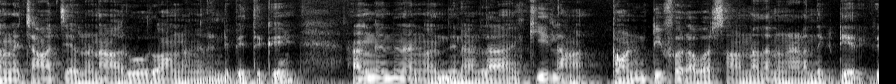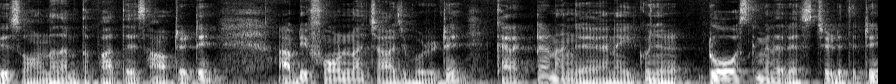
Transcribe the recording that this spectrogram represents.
அங்கே சார்ஜ் எவ்வளோனா அறுபது ரூபா நாங்கள் ரெண்டு பேத்துக்கு. அங்கேருந்து நாங்கள் வந்து நல்லா கீழே டுவெண்ட்டி ஃபோர் ஹவர்ஸ் அன்னதானம் நடந்துக்கிட்டே இருக்குது ஸோ அன்னதானத்தை பார்த்து சாப்பிட்டுட்டு அப்படியே ஃபோன்லாம் சார்ஜ் போட்டுட்டு கரெக்டாக நாங்கள் நைட் கொஞ்சம் டூ ஹவர்ஸ்க்கு மேலே ரெஸ்ட் எடுத்துகிட்டு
